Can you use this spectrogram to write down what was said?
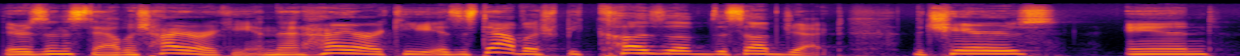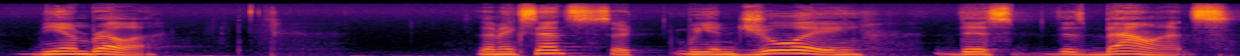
there's an established hierarchy, and that hierarchy is established because of the subject, the chairs, and the umbrella. Does that make sense? So we enjoy this this balance,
